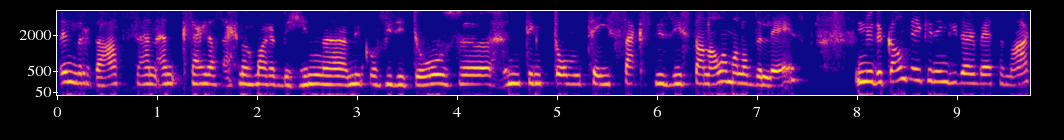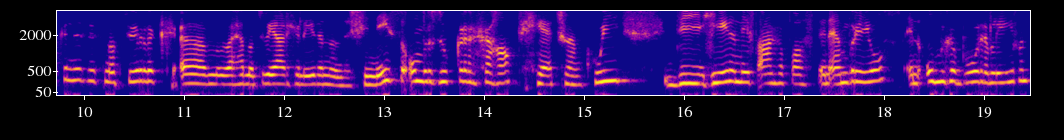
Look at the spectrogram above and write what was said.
Inderdaad. En, ik zeg, dat is echt nog maar het begin. Uh, mucoviscidose, Huntington, Tay-Sachs die staan allemaal op de lijst. Nu, de kanttekening die daarbij te maken is, is natuurlijk... Um, we hebben twee jaar geleden een Chinese onderzoeker gehad, Gai Chuan-Kui, die genen heeft aangepast in embryo's, in ongeboren leven.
